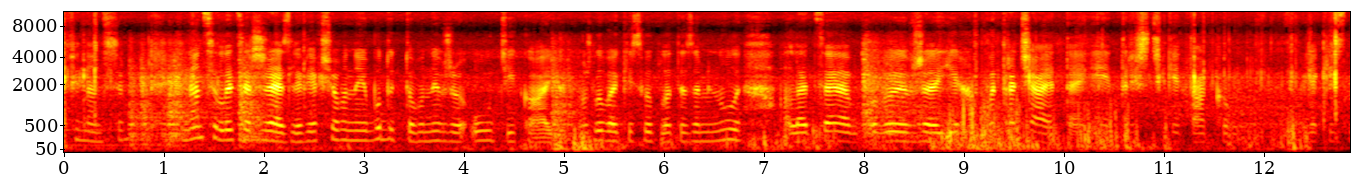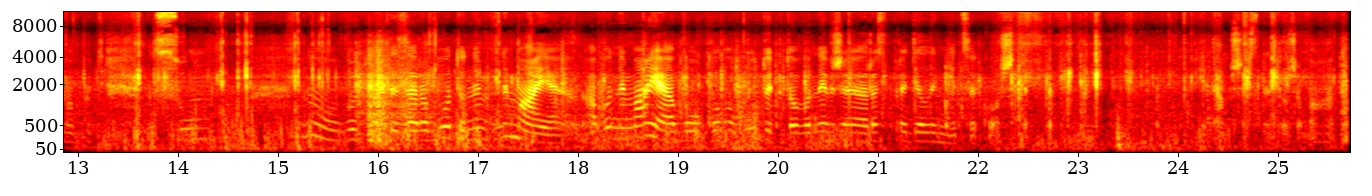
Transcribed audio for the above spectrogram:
А фінанси? Фінанси лицар жезлів. Якщо вони і будуть, то вони вже утікають. Можливо, якісь виплати замінули, але це ви вже їх витрачаєте і трішечки так, м, якісь, мабуть, сум. Ну, виплати за роботу не, немає. Або немає, або у кого будуть, то вони вже розподілені це кошти. І там щось не дуже багато.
